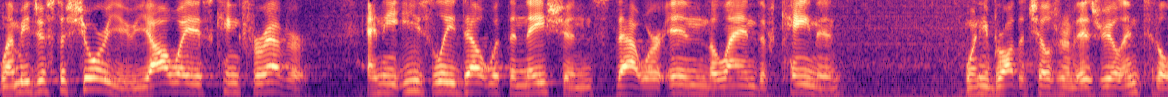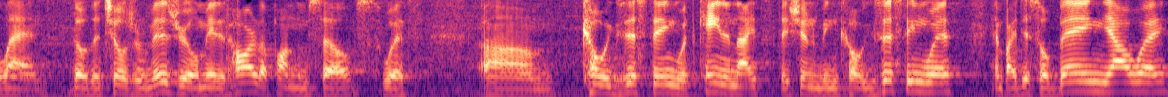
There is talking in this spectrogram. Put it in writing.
Let me just assure you, Yahweh is king forever. And he easily dealt with the nations that were in the land of Canaan when he brought the children of Israel into the land. Though the children of Israel made it hard upon themselves with um, coexisting with Canaanites that they shouldn't have been coexisting with, and by disobeying Yahweh.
